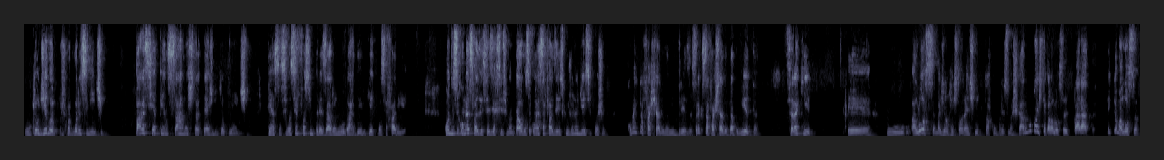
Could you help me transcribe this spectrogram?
O que eu digo para os contadores é o seguinte: passe a pensar na estratégia do teu cliente. Pensa, se você fosse empresário no lugar dele, o que, que você faria? Quando você começa a fazer esse exercício mental, você começa a fazer isso que o Júnior disse. Poxa, como é que está a fachada da minha empresa? Será que essa fachada está bonita? Será que é, o, a louça, imagina um restaurante que está com preço mais caro, não pode ter aquela louça barata. Tem que ter uma louça,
